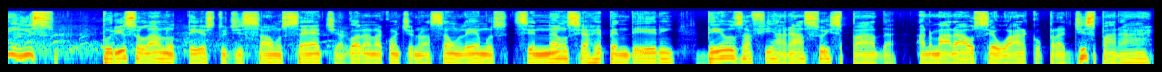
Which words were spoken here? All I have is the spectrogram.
É isso. Por isso, lá no texto de Salmo 7, agora na continuação, lemos: Se não se arrependerem, Deus afiará sua espada, armará o seu arco para disparar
